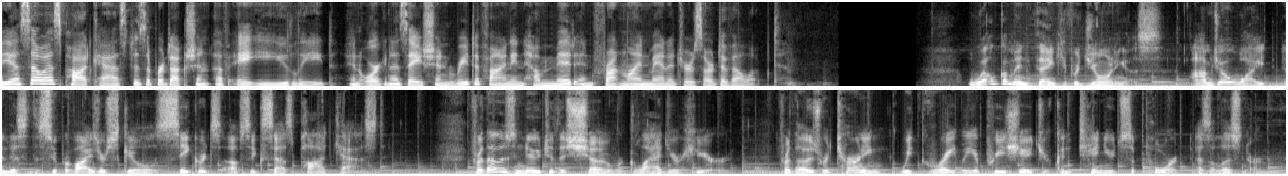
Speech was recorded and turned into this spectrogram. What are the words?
The SOS podcast is a production of AEU Lead, an organization redefining how mid and frontline managers are developed. Welcome and thank you for joining us. I'm Joe White, and this is the Supervisor Skills Secrets of Success podcast. For those new to the show, we're glad you're here. For those returning, we greatly appreciate your continued support as a listener.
